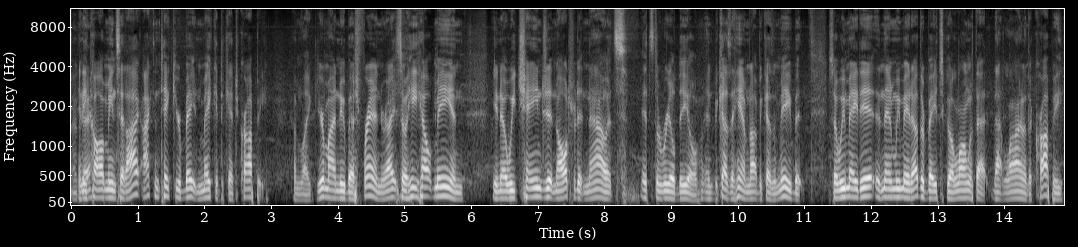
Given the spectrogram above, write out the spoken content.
and he called me and said, I, "I can take your bait and make it to catch crappie." I'm like, "You're my new best friend, right?" So he helped me and you know, we changed it and altered it. Now it's it's the real deal, and because of him, not because of me. But so we made it, and then we made other baits go along with that that line of the crappie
